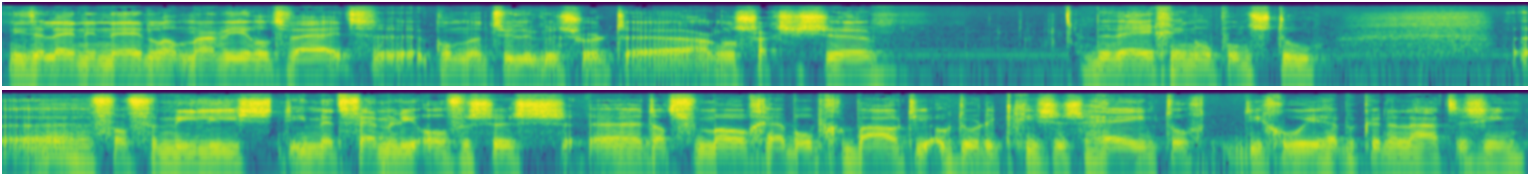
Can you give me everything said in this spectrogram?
niet alleen in Nederland, maar wereldwijd uh, komt natuurlijk een soort uh, anglo-saxische beweging op ons toe. van families die met family offices dat vermogen hebben opgebouwd, die ook door de crisis heen toch die groei hebben kunnen laten zien.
